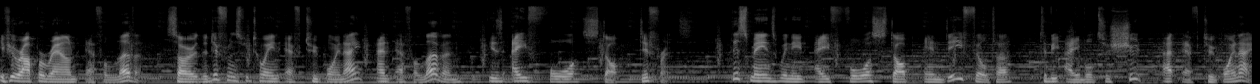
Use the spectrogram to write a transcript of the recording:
if you're up around f11. So the difference between f2.8 and f11 is a four stop difference. This means we need a four stop ND filter to be able to shoot at f2.8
